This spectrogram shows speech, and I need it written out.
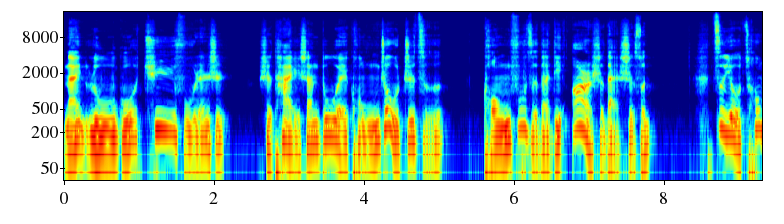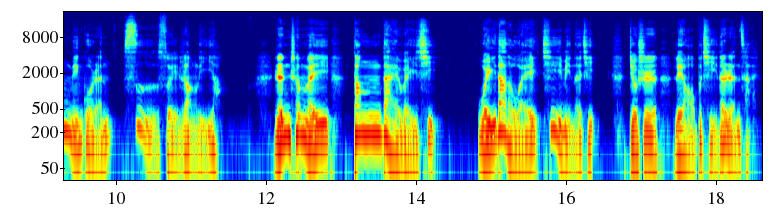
乃鲁国曲阜人士，是泰山都尉孔宙之子，孔夫子的第二十代世孙。自幼聪明过人，四岁让梨呀，人称为当代伟器，伟大的伟，器皿的器，就是了不起的人才。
